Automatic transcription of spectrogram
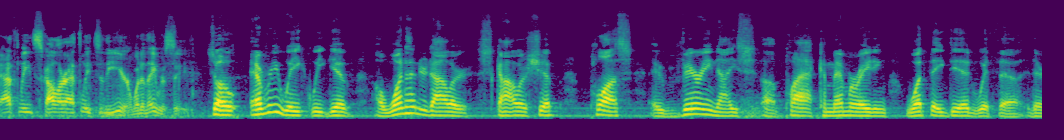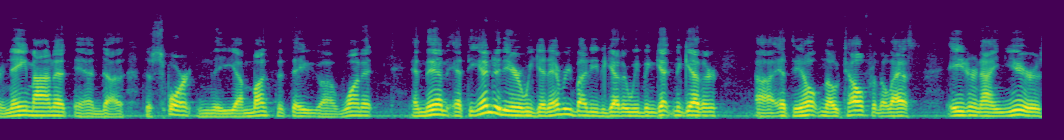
athletes, scholar athletes of the year? What do they receive? So every week we give a $100 scholarship plus a very nice uh, plaque commemorating what they did with uh, their name on it and uh, the sport and the uh, month that they uh, won it. And then at the end of the year, we get everybody together. We've been getting together uh, at the Hilton Hotel for the last eight or nine years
